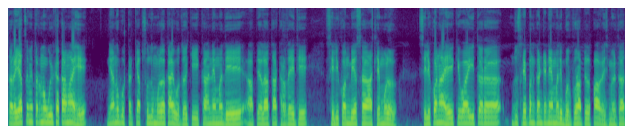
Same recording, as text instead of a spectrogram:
तर याचं मित्रांनो उलटं काम आहे. नॅनो बूस्टर कॅप्सूलमुळं काय होतं की कांद्यामध्ये आपल्याला ताठरता येते. सिलिकॉन बेस असल्यामुळं सिलिकॉन आहे किंवा इतर दुसरे पण कंटेंट यामध्ये भरपूर आपल्याला पाहावेस मिळतात.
